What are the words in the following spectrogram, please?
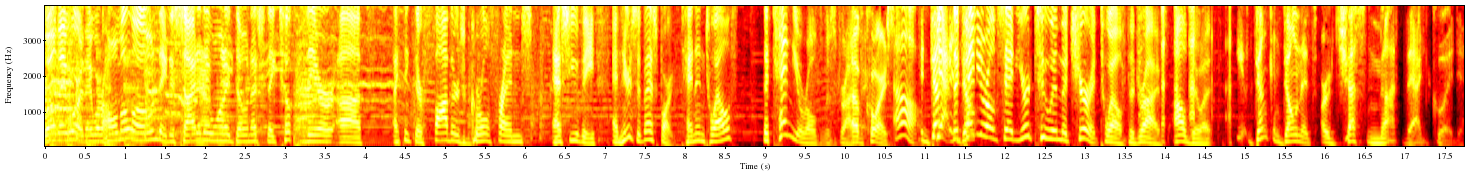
Well, they were. They were home alone. They decided they wanted donuts. They took their, uh, I think, their father's girlfriend's SUV. And here's the best part 10 and 12, the 10 year old was driving. Of course. Oh. Dunkin' Yeah, the 10 year old said, You're too immature at 12 to drive. I'll do it. Dunkin' Donuts are just not that good.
